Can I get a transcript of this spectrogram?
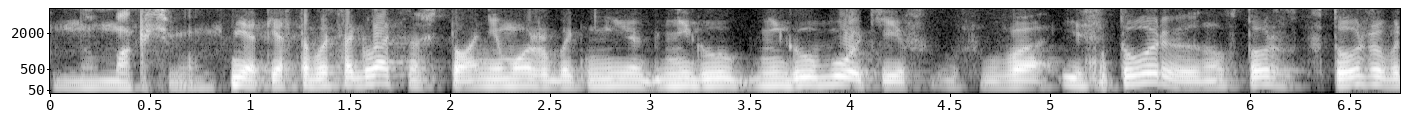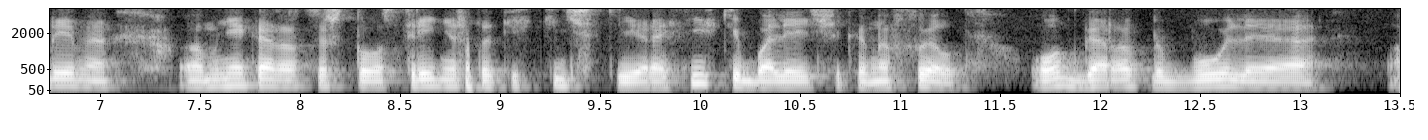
ну, максимум. Нет, я с тобой согласен, что они, может быть, не, не, глуб, не глубокие в, в историю, но в то, в то же время э, мне кажется, что среднестатистический российский болельщик НФЛ, он гораздо более э,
